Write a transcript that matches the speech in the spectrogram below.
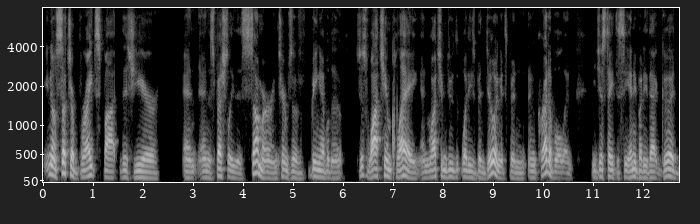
you know such a bright spot this year and and especially this summer in terms of being able to just watch him play and watch him do what he's been doing it's been incredible and you just hate to see anybody that good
